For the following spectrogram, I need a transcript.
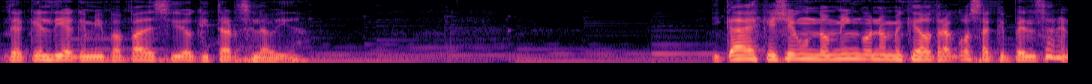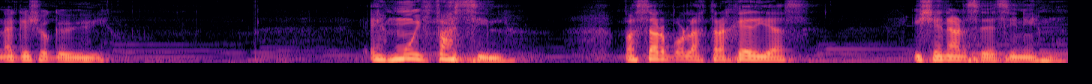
de aquel día que mi papá decidió quitarse la vida. Y cada vez que llega un domingo no me queda otra cosa que pensar en aquello que viví. Es muy fácil pasar por las tragedias y llenarse de cinismo.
